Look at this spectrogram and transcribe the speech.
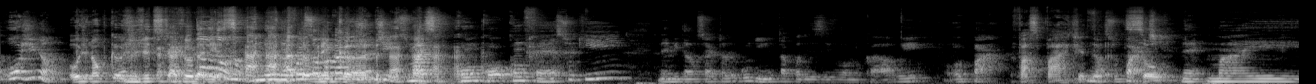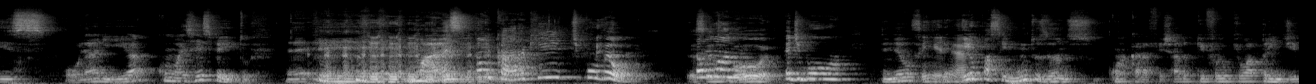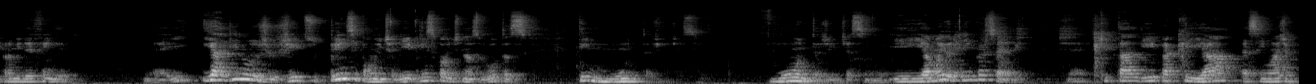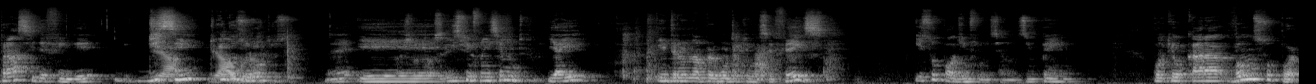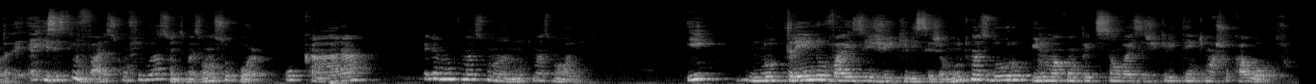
Hoje não. Hoje não, porque o jiu-jitsu te ajuda não, nisso. Não, não, não, não foi só por causa do jiu-jitsu. Mas com- com- confesso que né, me dá um certo orgulhinho tá com adesivo lá no carro e. Opa! Faz parte do Faço parte, sou. né? Mas olharia com mais respeito. Né? E- mas é um cara que, tipo, meu, Eu é humano, é de boa, entendeu? Sim, ele é. Eu passei muitos anos com a cara fechada porque foi o que eu aprendi para me defender. Né? E, e ali no jiu-jitsu, principalmente ali, principalmente nas lutas, tem muita gente assim. Muita gente assim. E a maioria nem percebe. né, que está ali para criar essa imagem, para se defender de, De si de e algo, dos né? outros. Né? E isso influencia muito. E aí, entrando na pergunta que você fez, isso pode influenciar no desempenho. Porque o cara, vamos supor, tá, é, existem várias configurações, mas vamos supor, o cara, ele é muito mais humano, muito mais mole. E no treino vai exigir que ele seja muito mais duro e numa competição vai exigir que ele tenha que machucar o outro.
